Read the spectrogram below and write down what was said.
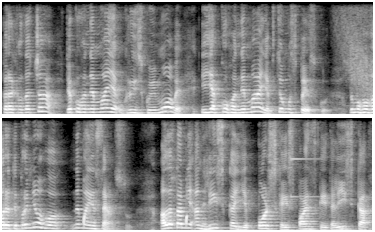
перекладача, в якого немає української мови і якого немає в цьому списку. Тому говорити про нього немає сенсу. Але там є англійська, є польська, іспанська, італійська,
